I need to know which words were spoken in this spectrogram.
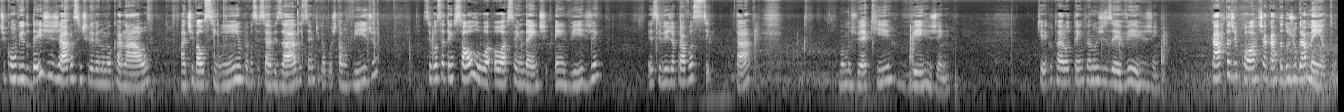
Te convido desde já para se inscrever no meu canal ativar o sininho para você ser avisado sempre que eu postar um vídeo. Se você tem Sol, Lua ou Ascendente em Virgem, esse vídeo é para você, tá? Vamos ver aqui, Virgem. O que, que o tarot tem para nos dizer, Virgem? Carta de corte, a carta do julgamento.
